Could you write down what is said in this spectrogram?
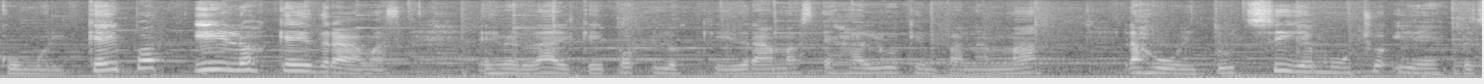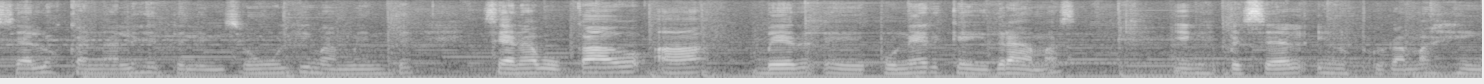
como el K-pop y los K-dramas. Es verdad, el K-pop y los K-dramas es algo que en Panamá la juventud sigue mucho y en especial los canales de televisión últimamente se han abocado a ver, eh, poner K-dramas y en especial en los programas en,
